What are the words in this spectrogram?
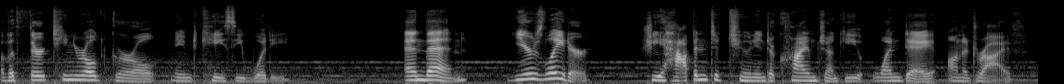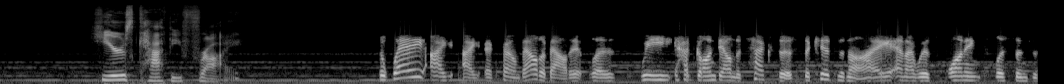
of a 13 year old girl named Kacie Woody. And then, years later, she happened to tune into Crime Junkie one day on a drive. Here's Cathy Frye. The way I, I found out about it was we had gone down to Texas, the kids and I, and I was wanting to listen to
